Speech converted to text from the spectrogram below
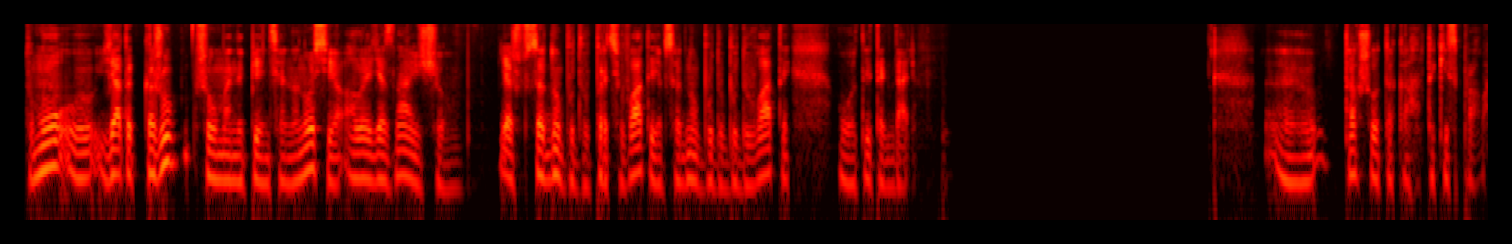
тому е, я так кажу, що у мене пенсія на носі, але я знаю, що я ж все одно буду працювати, я все одно буду будувати, от, і так далі. Е, так що така, такі справи.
